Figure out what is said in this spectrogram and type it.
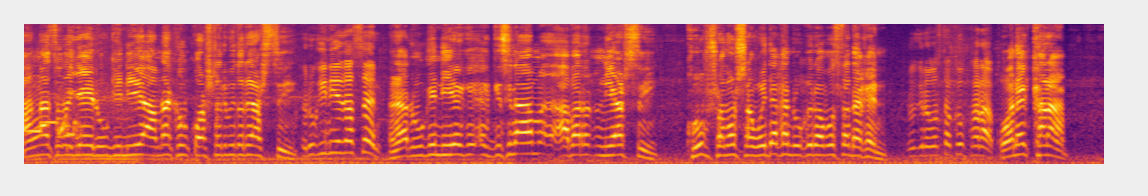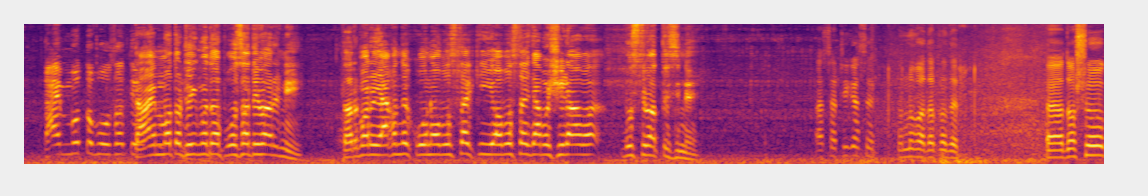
ভাঙা চলে গিয়ে রুগী নিয়ে আমরা খুব কষ্টের ভিতরে আসছি। রুগী নিয়ে যাচ্ছেন? না রুগী নিয়ে গেছিলাম আবার নিয়ে আসছি। খুব সমস্যা। ওই দেখেন রুগীর অবস্থা দেখেন। রুগীর অবস্থা খুব খারাপ। অনেক খারাপ। টাইম মতো পৌঁছাতে টাইম মতো ঠিক মতো পৌঁছাতে পারিনি। তারপরে এখন যে কোন অবস্থায় কি অবস্থায় যাব সেটা বুঝতে পারতেছি না। আচ্ছা ঠিক আছে ধন্যবাদ আপনাদের। দর্শক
